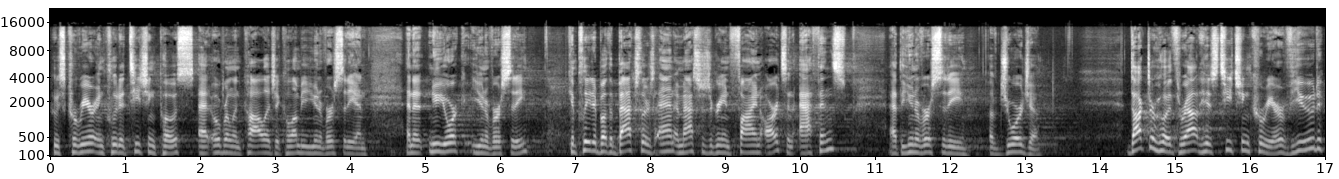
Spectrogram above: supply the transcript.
whose career included teaching posts at Oberlin College, at Columbia University, and, and at New York University. Completed both a bachelor's and a master's degree in fine arts in Athens at the University of Georgia. Dr. Hood, throughout his teaching career, viewed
